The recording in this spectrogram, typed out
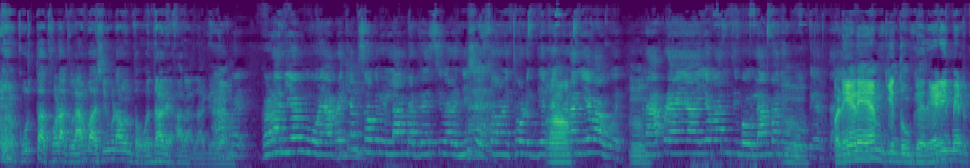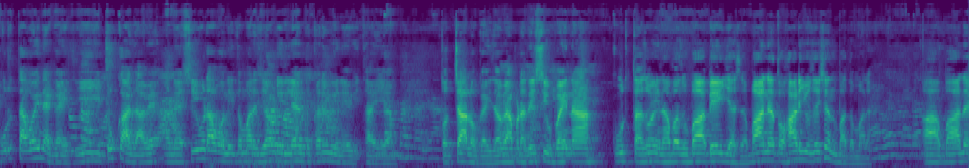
કુર્તા થોડાક લાંબા સીવડાવો ને તો વધારે સારા લાગે એમ. ભાઈ, એવું હોય આપણે કેમ છોકરી લાંબા ડ્રેસ સિવાય નીચે સવણી થોડીક દેખાય ઘણાને એવા હોય. અને આપણે અહીંયા એવા નથી બહુ લાંબા નથી પહેરતા. પણ એણે એમ કીધું કે રેડીમેડ કુર્તા હોય ને ગાઈ એ ટૂંકા જ આવે અને સીવડાવો ની તમારે જેવડી લેન્થ કરવી ને એવી થાય એમ. તો ચાલો ગાઈ હવે આપણા રિશિવભાઈ ના કુર્તા જોઈને આ બાજુ બા બે ગયા છે. બા ને તો હાડીયું જશે ને બા તમારે? હા બા ને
